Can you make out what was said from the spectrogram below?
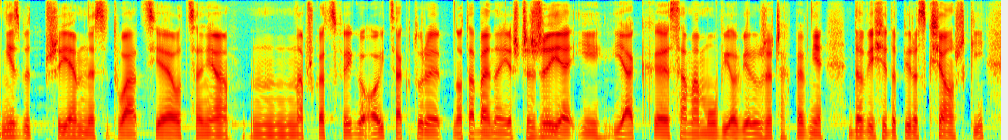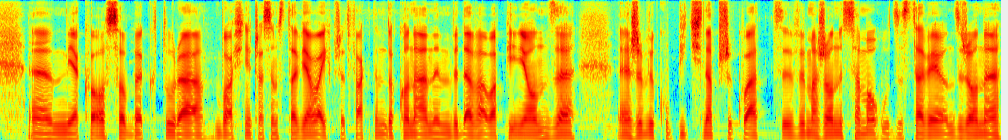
niezbyt przyjemne sytuacje, ocenia mm, na przykład swojego ojca, który notabene jeszcze żyje i jak e, sama mówi o wielu rzeczach pewnie dowie się dopiero z książki, jako osobę, która właśnie czasem stawiała ich przed faktem dokonanym, wydawała pieniądze, e, żeby kupić na przykład wymarzony samochód, zostawiając żonę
